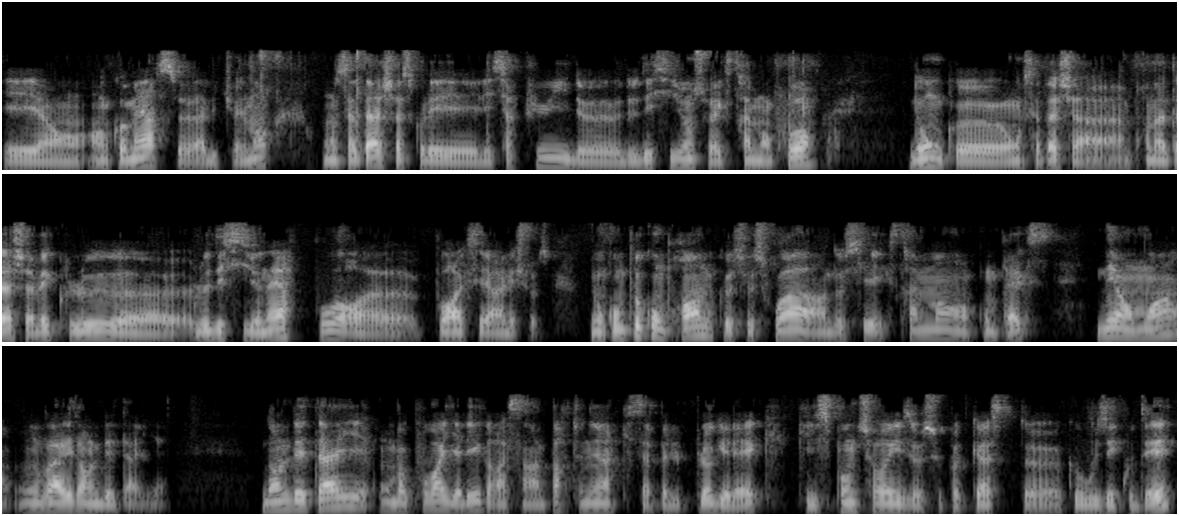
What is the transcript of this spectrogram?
Et en, commerce, habituellement, on s'attache à ce que les, circuits de, décision soient extrêmement courts donc, euh, on s'attache à prendre attache avec le, euh, décisionnaire pour, euh, pour accélérer les choses. Donc, on peut comprendre que ce soit un dossier extrêmement complexe. Néanmoins, on va aller dans le détail. Dans le détail, on va pouvoir y aller grâce à un partenaire qui s'appelle PlugElec, qui sponsorise ce podcast que vous écoutez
